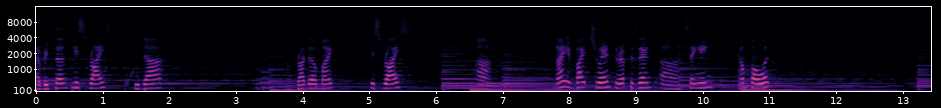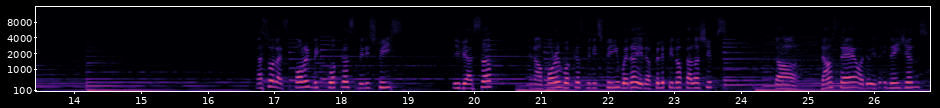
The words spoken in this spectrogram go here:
have returned. Please rise. Yuda, uh, Brother Mike, please rise. Ah, can I invite Chuen to represent uh, singing? Come forward. As well as foreign workers ministries. If you are served in our foreign workers ministry, whether in the Filipino fellowships, the downstairs or the Indonesians,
